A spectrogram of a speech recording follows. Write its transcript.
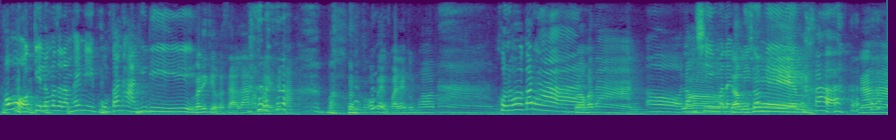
เพราะบอกว่ากินแล้วมันจะทำให้มีภูมิต้านทานที่ดี ไม่ได้เกี่ยวกับซาร่ากับไม้นะคะบางคนเขาก็แบ่งปันให้คุณพ่อทานคุณพ่อก็ทานเราก็ทานเออลองชิมอะไรแบบนี้ก็ลองชิมีมค่ะนะคะ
